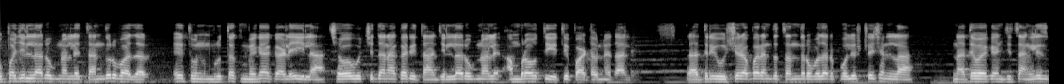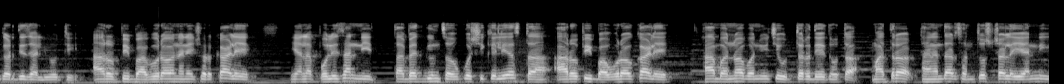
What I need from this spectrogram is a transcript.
उपजिल्हा रुग्णालय चांदूर बाजार येथून मृतक मेघा काळे हिला शवविच्छेदनाकरिता जिल्हा रुग्णालय अमरावती येथे पाठवण्यात आले. रात्री उशिरापर्यंत चांदूर बाजार पोलीस स्टेशनला नातेवाईकांची चांगलीच गर्दी झाली होती. आरोपी बाबूराव ज्ञानेश्वर काळे याला पोलिसांनी ताब्यात घेऊन चौकशी केली असता आरोपी बाबूराव काळे हा बनवाबनवीचे उत्तर देत होता. मात्र ठाणेदार संतोष टाळे यांनी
